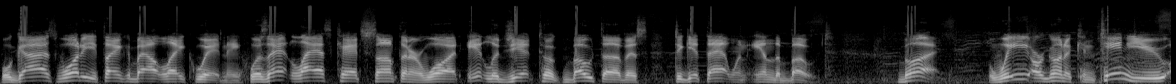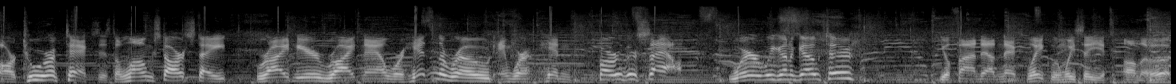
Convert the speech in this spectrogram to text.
Well, guys, what do you think about Lake Whitney? Was that last catch something or what? It legit took both of us to get that one in the boat. But we are going to continue our tour of Texas, the Lone Star State, right here, right now. We're hitting the road and we're heading further south. Where are we going to go to? You'll find out next week when we see you on the hook.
